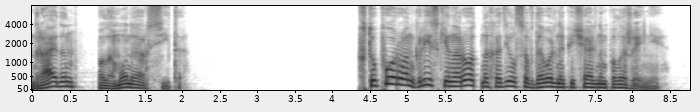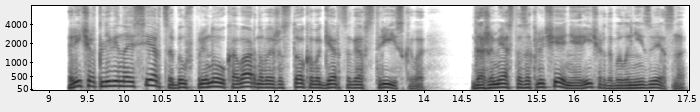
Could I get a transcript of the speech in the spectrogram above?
Драйден, Паламон и Арсита. В ту пору английский народ находился в довольно печальном положении. Ричард Левиное Сердце был в плену у коварного и жестокого герцога австрийского. Даже место заключения Ричарда было неизвестно.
